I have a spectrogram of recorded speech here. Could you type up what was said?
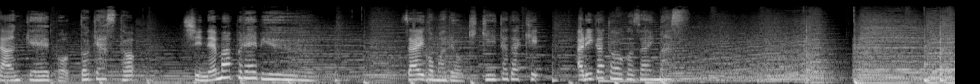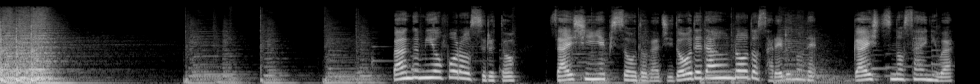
産経ポッドキャストシネマプレビュー。最後までお聞きいただきありがとうございます。番組をフォローすると最新エピソードが自動でダウンロードされるので、外出の際には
